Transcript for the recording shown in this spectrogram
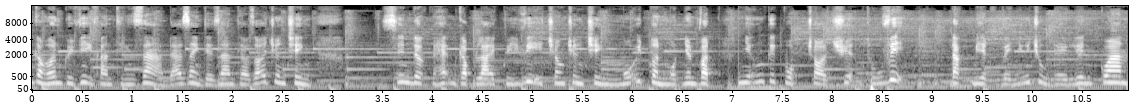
Xin cảm ơn quý vị khán thính giả đã dành thời gian theo dõi chương trình. Xin được hẹn gặp lại quý vị trong chương trình mỗi tuần một nhân vật, những cái cuộc trò chuyện thú vị, đặc biệt về những chủ đề liên quan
